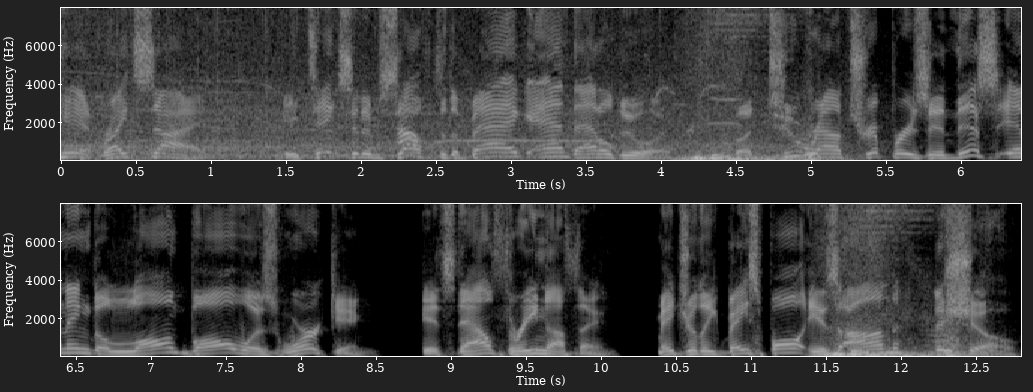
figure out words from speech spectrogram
Hit, right side. He takes it himself to the bag, and that'll do it. But two round trippers in this inning, the long ball was working. It's now 3 nothing. Major League Baseball is on the show.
